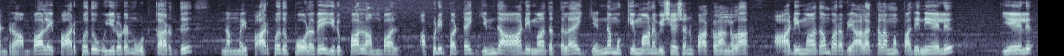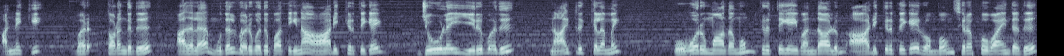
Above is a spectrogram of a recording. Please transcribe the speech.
அன்று அம்பாளை பார்ப்பது உயிருடன் உட்கார்ந்து நம்மை பார்ப்பது போலவே இருப்பாள் அம்பாள். அப்படிப்பட்ட இந்த ஆடி மாதத்துல என்ன முக்கியமான விசேஷம்னு பார்க்கலாங்களா? ஆடி மாதம் வர வியாழக்கிழமை பதினேழு ஏழு அன்னைக்கு வர் தொடங்குது. அதில் முதல் வருவது பார்த்தீங்கன்னா ஆடி கிருத்திகை ஜூலை இருபது ஞாயிற்றுக்கிழமை. ஒவ்வொரு மாதமும் கிருத்திகை வந்தாலும் ஆடி கிருத்திகை ரொம்பவும் சிறப்பு வாய்ந்தது.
